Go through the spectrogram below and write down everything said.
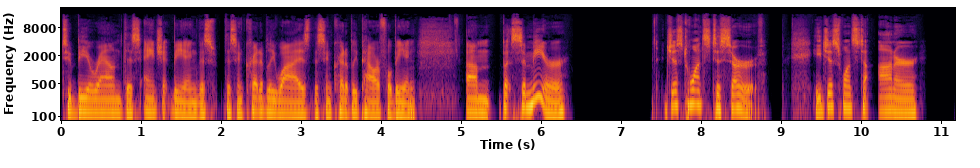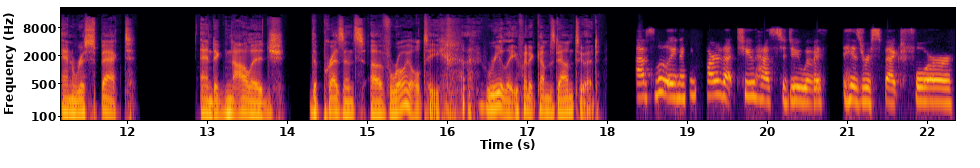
to be around this ancient being, this, this incredibly wise, this incredibly powerful being. Um, but Samir just wants to serve. He just wants to honor and respect and acknowledge the presence of royalty, really, when it comes down to it. Absolutely. And I think part of that too has to do with his respect for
